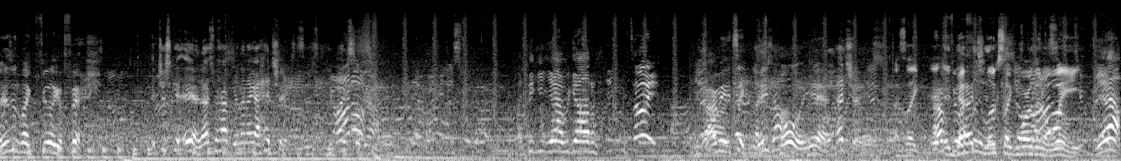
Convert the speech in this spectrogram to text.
It doesn't like feel like a fish. It just get yeah, that's what happened. And then I got head shakes. He, yeah, we got him. Tight. I mean, it's like big hole, yeah, head shakes. I was like, it, it definitely that looks like more than a weight. Yeah.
